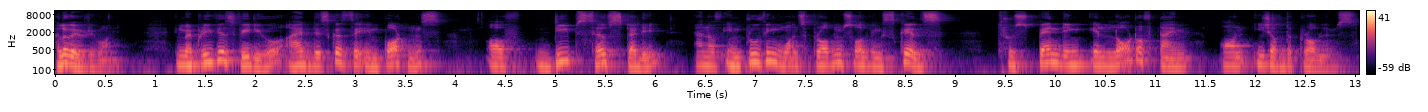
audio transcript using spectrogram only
Hello everyone. In my previous video, I had discussed the importance of deep self-study and of improving one's problem-solving skills through spending a lot of time on each of the problems.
